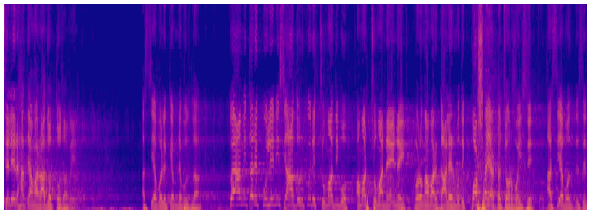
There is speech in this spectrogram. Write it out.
ছেলের হাতে আমার রাজত্ব যাবে। আসিয়া বলে, কেমনে বুঝলা? আমি তারে কুলে নিছি, আদর করে চুমা দিব, আমার চুমা নেয় নেই, বরং আমার গালের মধ্যে কষায় একটা চর বইছে। আসিয়া বলতেছেন,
